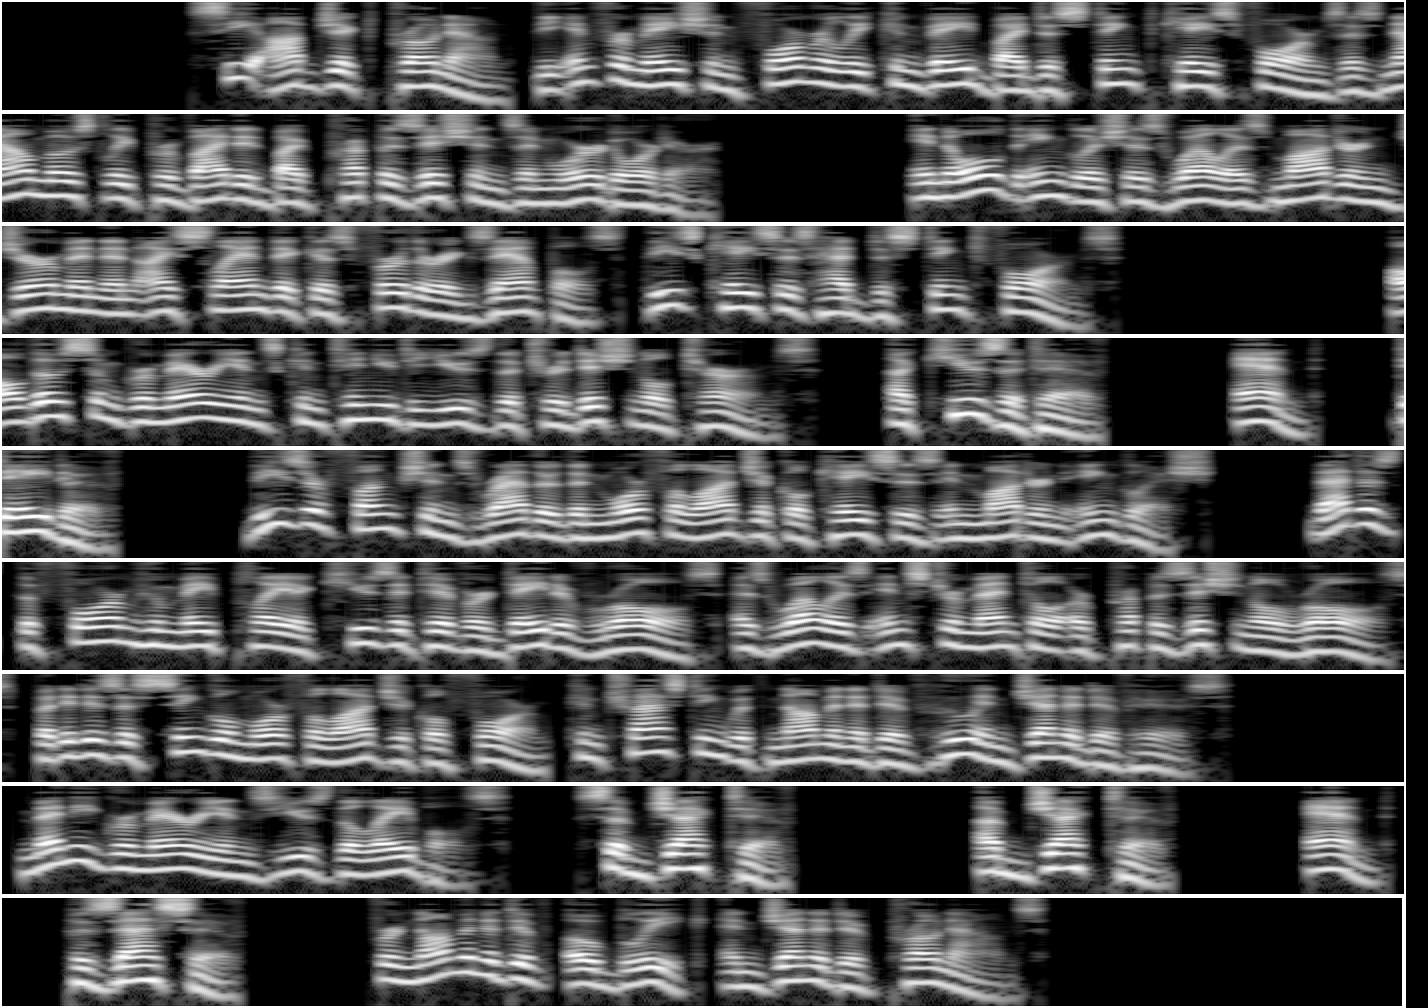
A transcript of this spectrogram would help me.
See object pronoun. The information formerly conveyed by distinct case forms is now mostly provided by prepositions and word order. In Old English as well as modern German and Icelandic as further examples, these cases had distinct forms. Although some grammarians continue to use the traditional terms, accusative, and dative. These are functions rather than morphological cases in modern English. That is, the form who may play accusative or dative roles as well as instrumental or prepositional roles, but it is a single morphological form, contrasting with nominative who and genitive whose. Many grammarians use the labels, subjective objective, and possessive for nominative, oblique, and genitive pronouns.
